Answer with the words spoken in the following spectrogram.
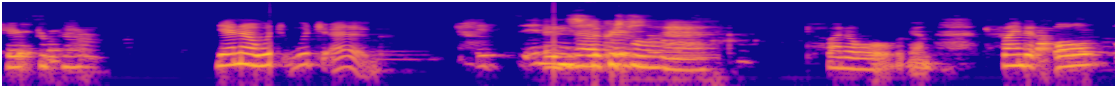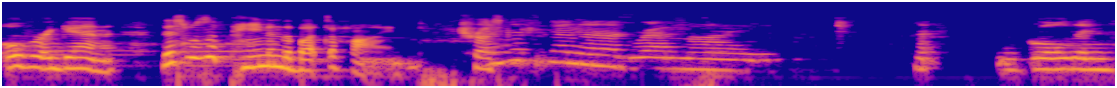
Character pack. Yeah, no. Which which egg? It's in It's the, the crystal crystal egg. Find it all over again. Find it all over again. This was a pain in the butt to find. Trust. I'm just me. gonna grab my golden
